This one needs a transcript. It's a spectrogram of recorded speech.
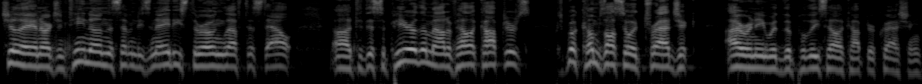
Chile and Argentina in the 70s and 80s, throwing leftists out uh, to disappear them out of helicopters, which becomes also a tragic irony with the police helicopter crashing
